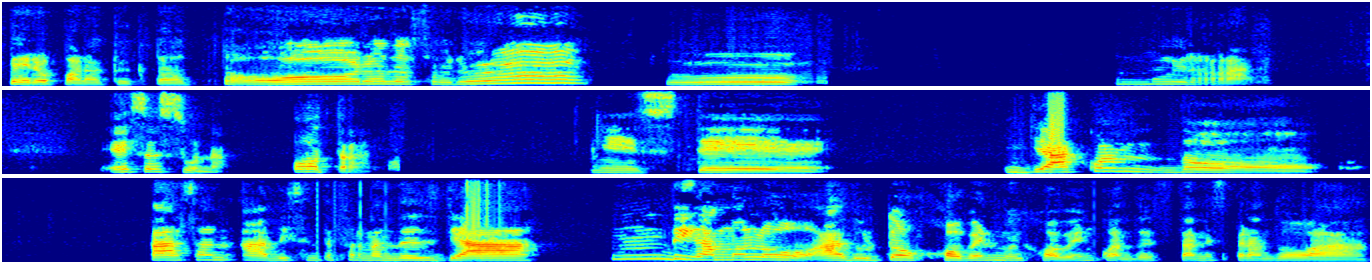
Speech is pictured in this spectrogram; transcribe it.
pero para que tratara de esto. Muy raro. Esa es una. Otra. Este, ya cuando pasan a Vicente Fernández ya, mm, digámoslo, adulto joven, muy joven, cuando están esperando a,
